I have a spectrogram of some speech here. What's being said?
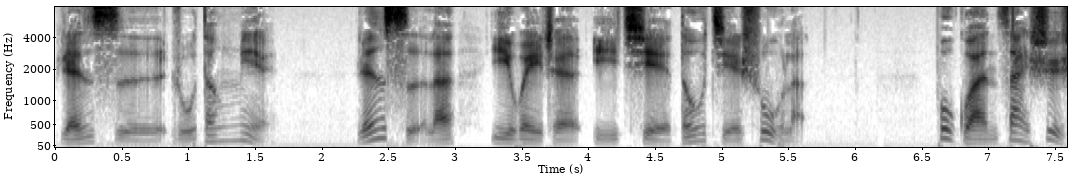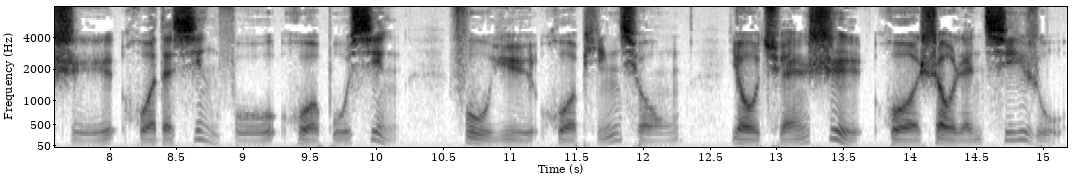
人死如灯灭。人死了，意味着一切都结束了。不管在世时活得幸福或不幸，富裕或贫穷，有权势或受人欺辱，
